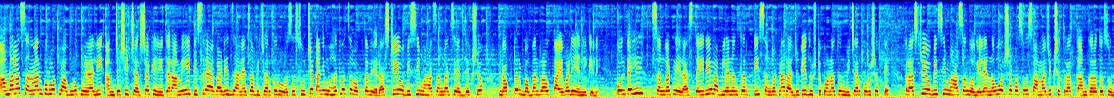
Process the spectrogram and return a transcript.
आम्हाला सन्मानपूर्वक वागणूक मिळाली आमच्याशी चर्चा केली तर आम्हीही तिसऱ्या आघाडीत जाण्याचा विचार करू असं सूचक आणि महत्त्वाचं वक्तव्य राष्ट्रीय ओबीसी महासंघाचे अध्यक्ष डॉक्टर बबनराव तायवाडे यांनी केले. कोणत्याही संघटनेला स्थैर्य लाभल्यानंतर ती संघटना राजकीय दृष्टिकोनातून विचार करू शकते राष्ट्रीय ओबीसी महासंघ गेल्या नऊ वर्षापासून सामाजिक क्षेत्रात काम करत असून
